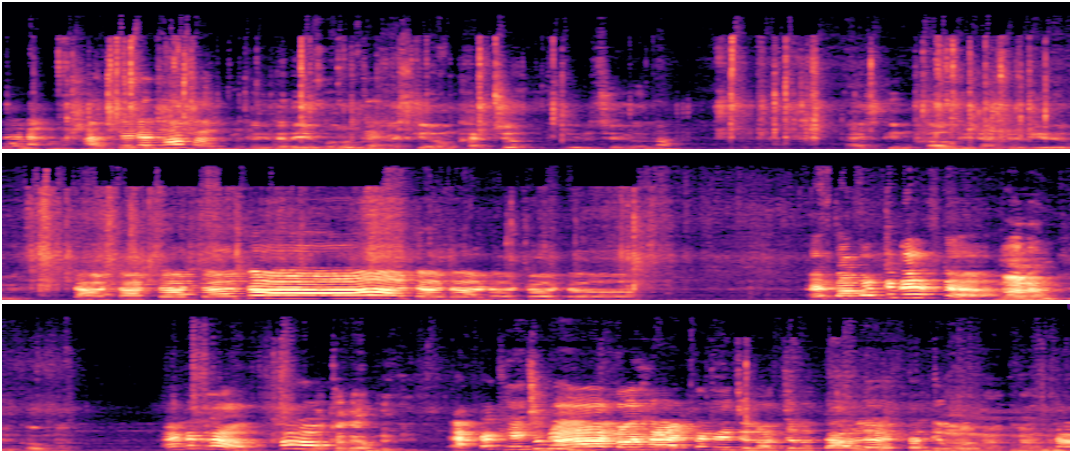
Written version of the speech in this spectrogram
না না কোনো আজকে এটা খাও কালকে। এটা দিয়ে করবে. আইসক্রিম খাচ্ছ রিলস গেল। না আইসক্রিম খাও কি গানটা দিয়ে দেবে। টা টা টা টা টা টা টা টা টা টা। আর বাবাকে দে একটা? না না আমি খাও না। একটা খাও খাও। মাথা নাকি? একটা খেয়েছো না হ্যাঁ একটা খেয়েছে লজ্জা। তাহলে একটা দেবো। না, না, না, না।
